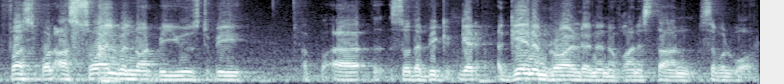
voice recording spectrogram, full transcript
first of all, our soil will not be used to be, uh, uh, so that we get again embroiled in an Afghanistan civil war.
